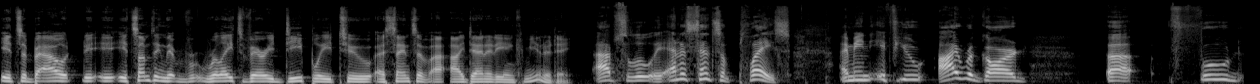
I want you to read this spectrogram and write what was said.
It's about it's something that relates very deeply to a sense of uh, identity and community. Absolutely. And a sense of place i mean if you i regard uh, food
